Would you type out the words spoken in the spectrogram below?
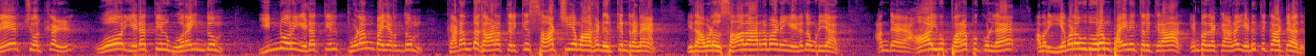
வேர் சொற்கள் ஓர் இடத்தில் உறைந்தும் இன்னொரு இடத்தில் புலம்பெயர்ந்தும் கடந்த காலத்திற்கு சாட்சியமாக நிற்கின்றன. இது அவ்வளவு சாதாரணமாக நீங்கள் எழுத முடியாது. அந்த ஆய்வு பரப்புக்குள்ள அவர் எவ்வளவு தூரம் பயணித்திருக்கிறார் என்பதற்கான எடுத்துக்காட்டு அது.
